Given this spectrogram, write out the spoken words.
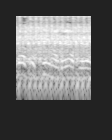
más encima, te.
